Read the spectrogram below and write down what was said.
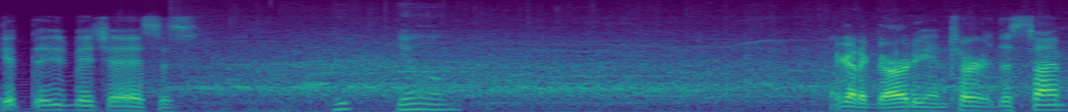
Get these bitch asses. Kill him. I got a guardian turret this time.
